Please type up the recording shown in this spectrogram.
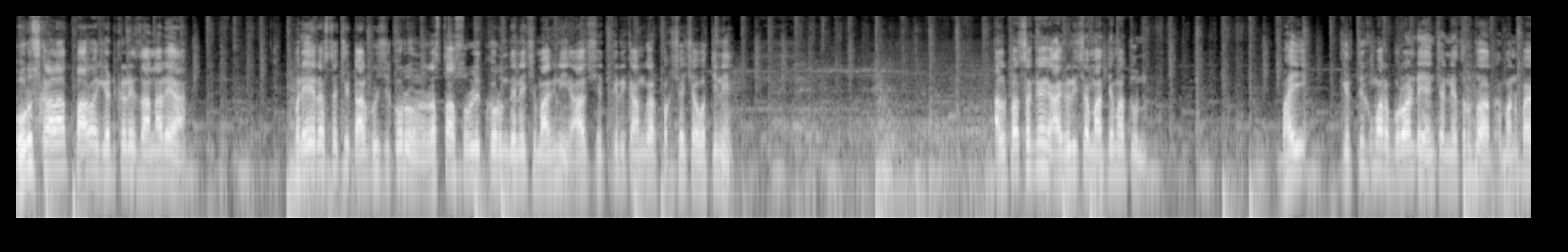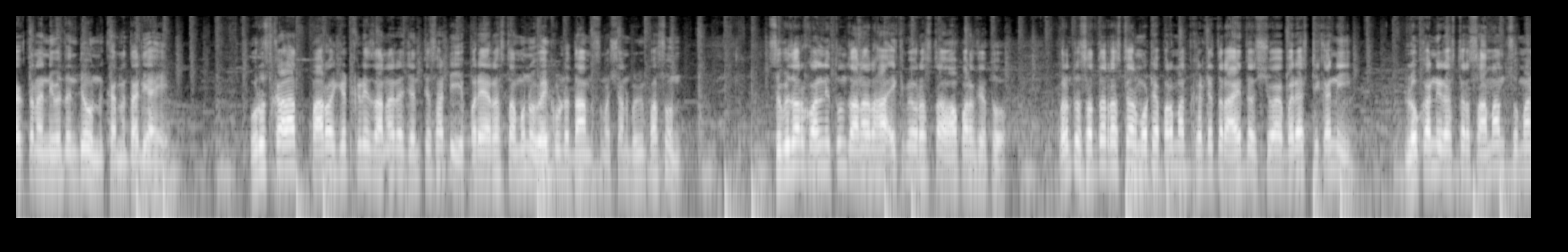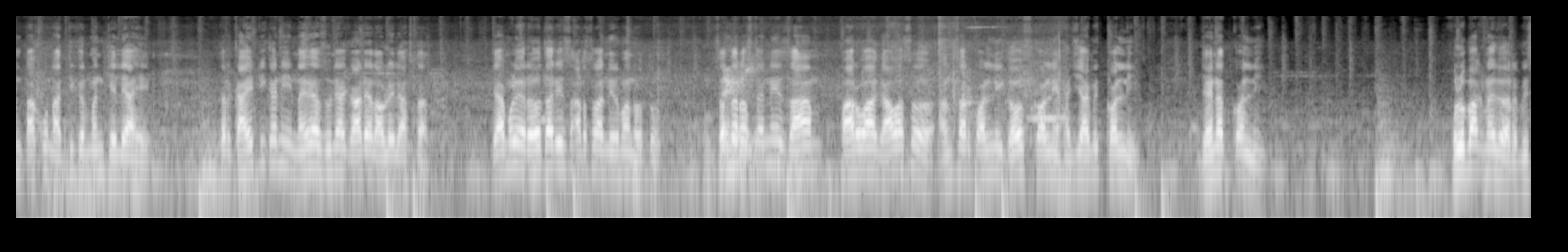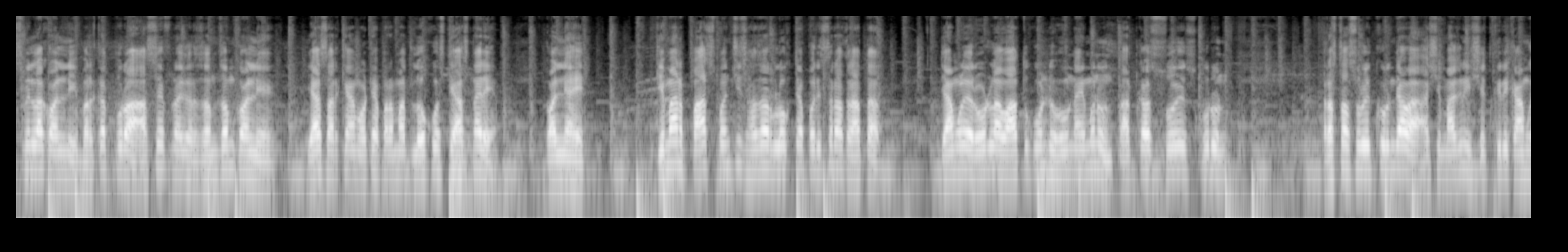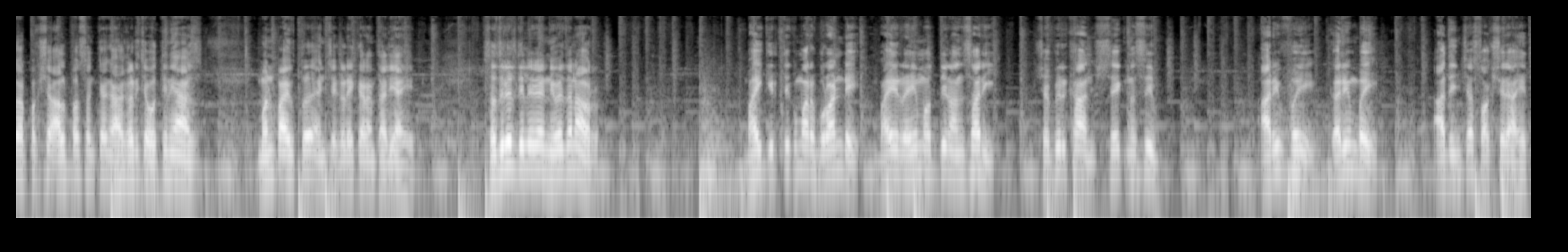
उरुस काळात पारवा गेटकडे जाणाऱ्या पर्यायी रस्त्याची डागडुजी करून रस्ता सुरळीत करून देण्याची मागणी आज शेतकरी कामगार पक्षाच्या वतीने अल्पसंख्याक आघाडीच्या माध्यमातून भाई कीर्तिकुमार बुरांडे यांच्या नेतृत्वात मनपा आयुक्तांना निवेदन देऊन करण्यात आली आहे. उरुस काळात पारवा गेटकडे जाणाऱ्या जनतेसाठी पर्याय रस्ता म्हणून वैकुंठ धाम स्मशानभूमीपासून सुभेदार कॉलनीतून जाणारा हा एकमेव रस्ता वापरण्यात येतो. परंतु सदर रस्त्यावर मोठ्या प्रमाणात खड्डे तर आहेतच शिवाय बऱ्याच ठिकाणी लोकांनी रस्त्यावर सामान सुमान टाकून अतिक्रमण केले आहे. तर काही ठिकाणी नव्या जुन्या गाड्या लावलेल्या असतात. त्यामुळे रहदारीस अडथळा निर्माण होतो. सदर रस्त्याने जाम Parwa गावासह Ansar colony Gaus colony Haji Amit colony Jainat colony Phulbagh Nagar Bismillah colony Barkatpura Asef Nagar Zamzam colony यासारख्या मोठ्या प्रमाणात लोकवस्ती असणारे कॉलनी आहेत. किमान पाच पंचवीस हजार लोक त्या परिसरात राहतात. त्यामुळे रोडला वाहतूक कोंडी होऊ नये म्हणून तात्काळ सोय करून रस्ता सुरळीत करून द्यावा अशी मागणी शेतकरी कामगार पक्ष अल्पसंख्याक आघाडीच्या वतीने आज मनपा आयुक्त यांच्याकडे करण्यात आली आहे. सदरील दिलेल्या निवेदनावर भाई कीर्तिकुमार बुरांडे भाई रहीमउद्दीन अन्सारी शबीर खान शेख नसीब आरिफ भाई करीम भाई आदींच्या स्वाक्षऱ्या आहेत.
